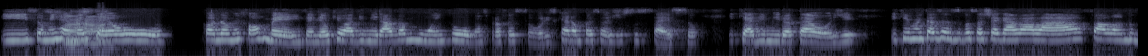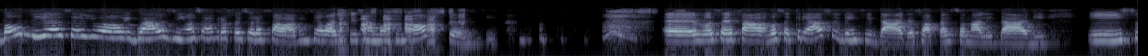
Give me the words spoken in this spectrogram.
E isso me remeteu uhum. quando eu me formei, entendeu? Que eu admirava muito alguns professores, que eram pessoas de sucesso e que admiro até hoje. E que muitas vezes você chegava lá falando bom dia, seu João, igualzinho a sua professora falava. Então eu acho que isso é muito importante. É, você fala, você criar a sua identidade, a sua personalidade e isso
